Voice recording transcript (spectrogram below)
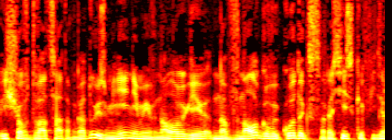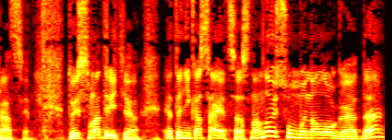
еще в 2020 году изменениями в, налоги, в налоговый кодекс Российской Федерации. То есть, смотрите, это не касается основной суммы налога, да,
